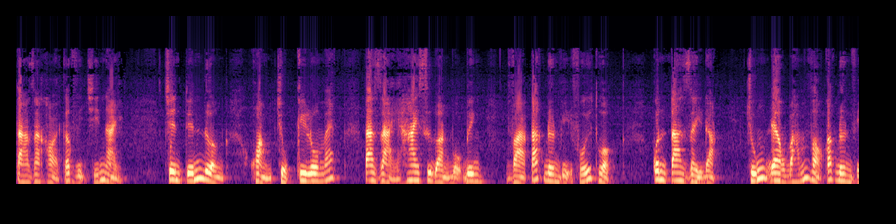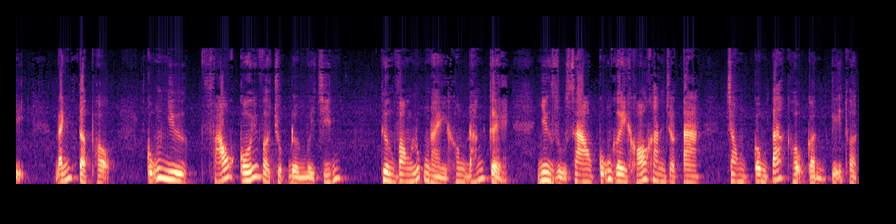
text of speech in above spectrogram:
ta ra khỏi các vị trí này. Trên tuyến đường khoảng chục km, ta giải hai sư đoàn bộ binh và các đơn vị phối thuộc. Quân ta dày đặc, chúng đeo bám vào các đơn vị, đánh tập hậu, cũng như pháo cối vào trục đường 19. Thương vong lúc này không đáng kể, nhưng dù sao cũng gây khó khăn cho ta trong công tác hậu cần kỹ thuật.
